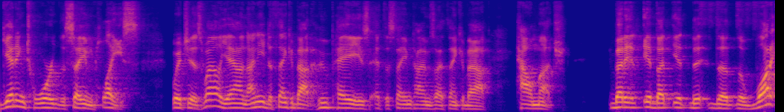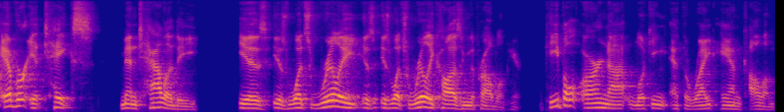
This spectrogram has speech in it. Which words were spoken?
getting toward the same place which is, well, yeah, and I need to think about who pays at the same time as I think about how much. But it, it but it the, the the whatever it takes mentality is is what's really is is what's really causing the problem here. People are not looking at the right hand column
